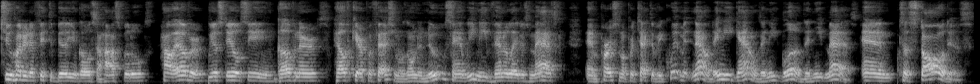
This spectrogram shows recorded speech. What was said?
250 billion goes to hospitals. However, we're still seeing governors, healthcare professionals on the news saying we need ventilators, masks, and personal protective equipment. Now they need gowns, they need gloves, they need masks. And to stall this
